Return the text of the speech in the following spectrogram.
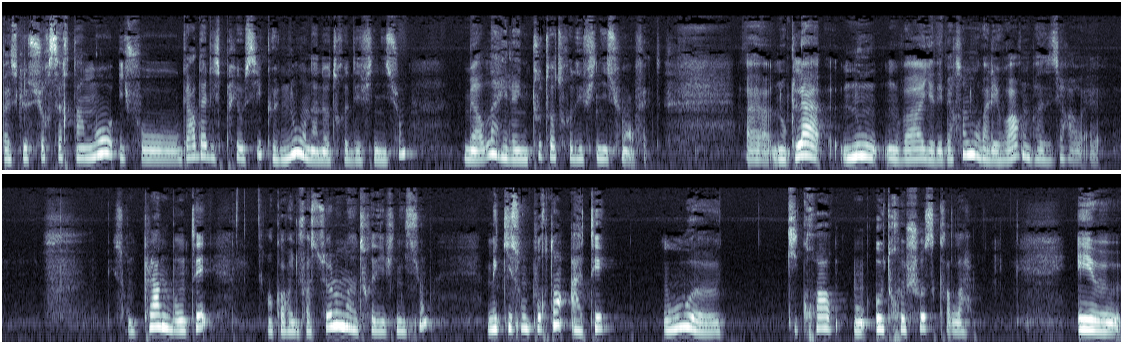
parce que sur certains mots, il faut garder à l'esprit aussi que nous, on a notre définition, mais Allah, il a une toute autre définition en fait. Donc là, nous, on va, il y a des personnes, on va les voir, on va se dire, ah ouais, ils sont pleins de bonté, encore une fois selon notre définition, mais qui sont pourtant athées ou euh, qui croient en autre chose qu'Allah. Et euh,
